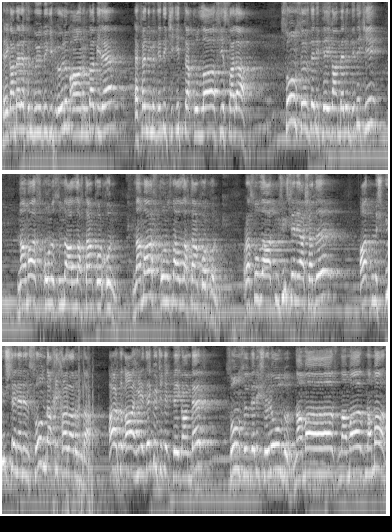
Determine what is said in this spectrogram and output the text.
Peygamber Efendimiz buyurduğu gibi ölüm anında bile Efendimiz dedi ki ittakullah fi salah. Son sözleri peygamberin dedi ki namaz konusunda Allah'tan korkun. Namaz konusunda Allah'tan korkun. Resulullah 63 sene yaşadı. 63 senenin son dakikalarında artık ahirete göçecek peygamber son sözleri şöyle oldu. Namaz, namaz, namaz.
